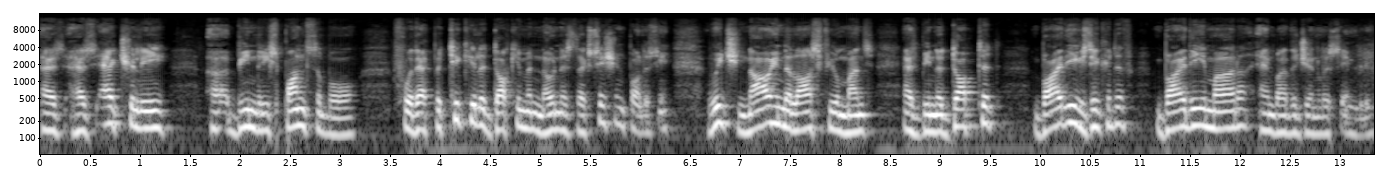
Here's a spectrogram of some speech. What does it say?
has, has actually uh, been responsible for that particular document known as the accession policy, which now in the last few months has been adopted by the executive, by the Imara, and by the General Assembly,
